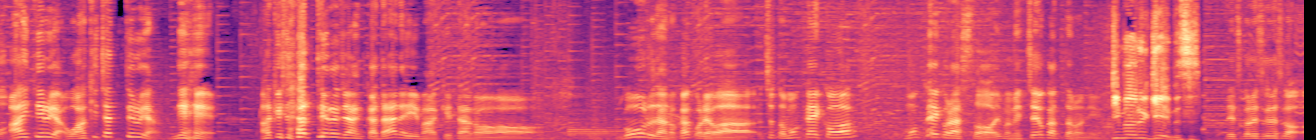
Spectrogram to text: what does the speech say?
お開いてるやん。お開けちゃってるやん。ねえ。開けちゃってるじゃんか。誰今開けたの？ゴールなのかこれは？ちょっともう一回行こう。もう一回行こうラスト。今めっちゃ良かったのに。決まるゲームズレッツゴーレッツゴーレッツゴー。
